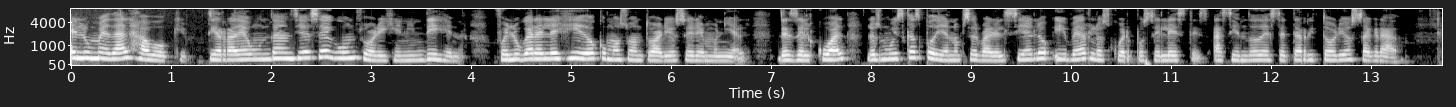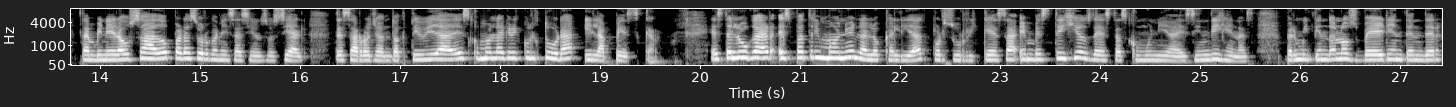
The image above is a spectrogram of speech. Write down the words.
El humedal Jaboque, tierra de abundancia según su origen indígena, fue lugar elegido como santuario ceremonial, desde el cual los muiscas podían observar el cielo y ver los cuerpos celestes, haciendo de este territorio sagrado. También era usado para su organización social, desarrollando actividades como la agricultura y la pesca. Este lugar es patrimonio en la localidad por su riqueza en vestigios de estas comunidades indígenas, permitiéndonos ver y entender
